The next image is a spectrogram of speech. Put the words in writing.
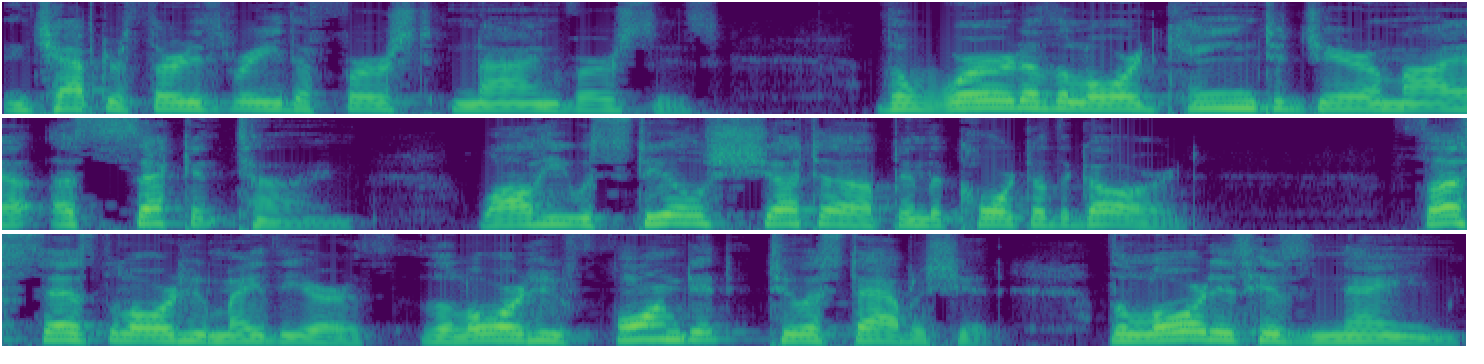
In chapter 33, the first nine verses, the word of the Lord came to Jeremiah a second time while he was still shut up in the court of the guard. Thus says the Lord who made the earth, the Lord who formed it to establish it. The Lord is his name.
